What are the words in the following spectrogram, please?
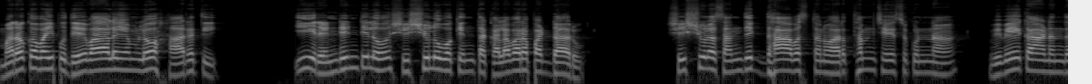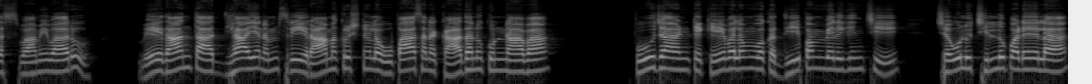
మరొక వైపు దేవాలయంలో హారతి. ఈ రెండింటిలో శిష్యులు ఒకంత కలవరపడ్డారు. శిష్యుల సందిగ్ధావస్థను అర్థం చేసుకున్న వివేకానంద స్వామివారు వేదాంత అధ్యయనం శ్రీ రామకృష్ణుల ఉపాసన కాదనుకున్నావా? పూజ అంటే కేవలం ఒక దీపం వెలిగించి చెవులు చిల్లుపడేలా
